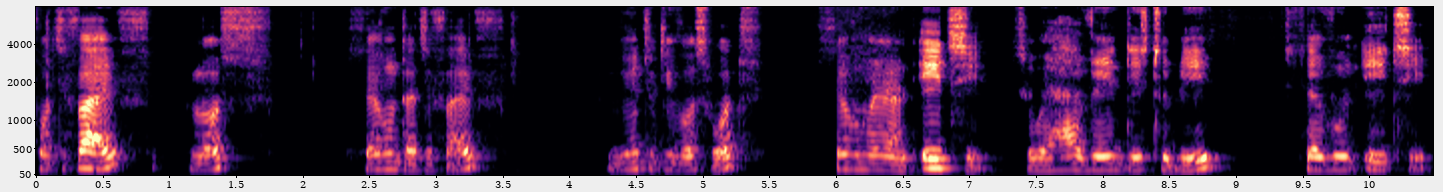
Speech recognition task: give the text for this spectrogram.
45 plus 735 is going to give us what? 780 so we're having this to be 780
